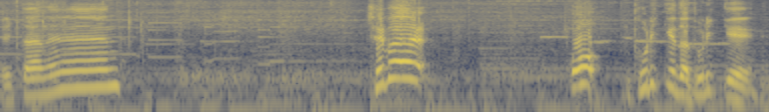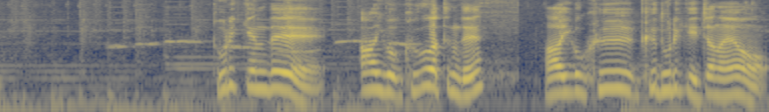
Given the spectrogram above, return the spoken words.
일단은 제발! 어? 도리깨다 도리깨 도리깨인데 아 이거 그거 같은데? 아 이거 그그 도리깨 있잖아요.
